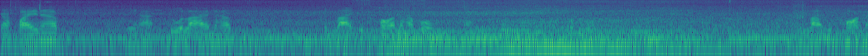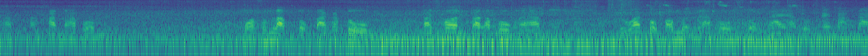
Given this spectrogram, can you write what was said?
กราไฟต์นะครับ นี่ฮะ ดูลายนะครับ เป็นลายเอ็กคอสนะครับผมอะเป็นลายเอ็กคอสนะครับ ทั้งคันนะครับผม เหมาะสำหรับตกปลากระสูบปลาช่อนปลากระพงนะครับ หรือว่าตกปลาหมึกนะครับผมตกได้นะครับตกใช้ฝั่งได้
